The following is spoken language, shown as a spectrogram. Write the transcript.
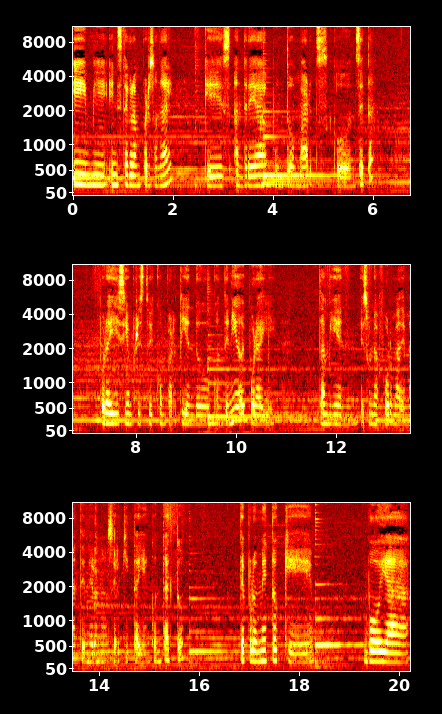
y mi Instagram personal, que es andrea.marts con z. Por ahí siempre estoy compartiendo contenido y por ahí también es una forma de mantenernos cerquita y en contacto. Te prometo que voy a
